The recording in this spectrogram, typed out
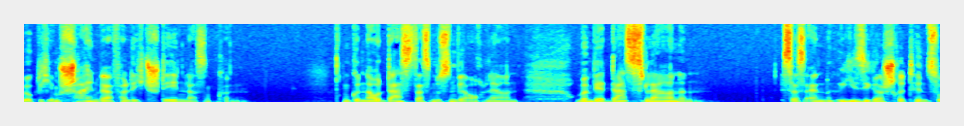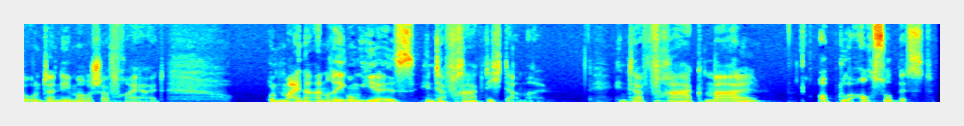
wirklich im Scheinwerferlicht stehen lassen können. Und genau das, das müssen wir auch lernen. Und wenn wir das lernen, ist das ein riesiger Schritt hin zu unternehmerischer Freiheit. Und meine Anregung hier ist, hinterfrag dich da mal. Hinterfrag mal, ob du auch so bist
